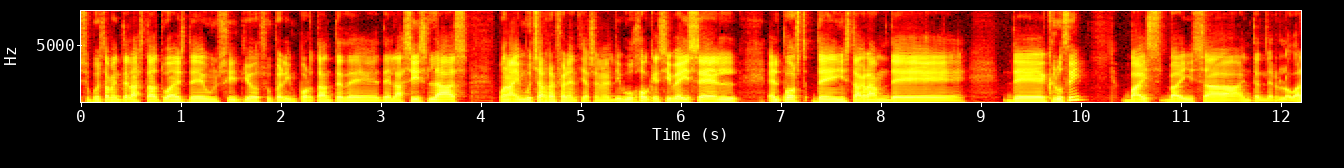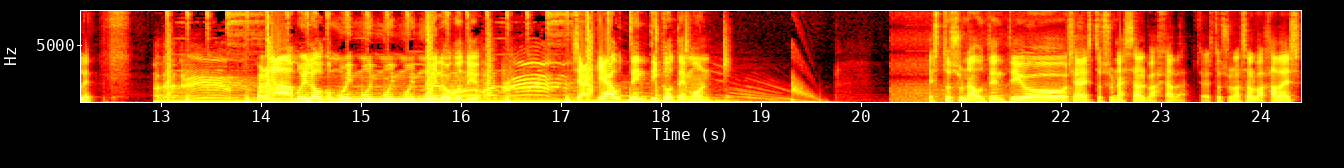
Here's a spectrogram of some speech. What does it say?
supuestamente la estatua es de un sitio súper importante de, de las islas. Bueno, hay muchas referencias en el dibujo, que si veis el, el post de Instagram de, de Cruci, vais, vais a entenderlo, ¿vale? Pero nada, muy loco, muy, muy, muy, muy, muy loco, tío. O sea, qué auténtico temón. Esto es un auténtico. O sea, esto es una salvajada. O sea, esto es una salvajada. Es.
